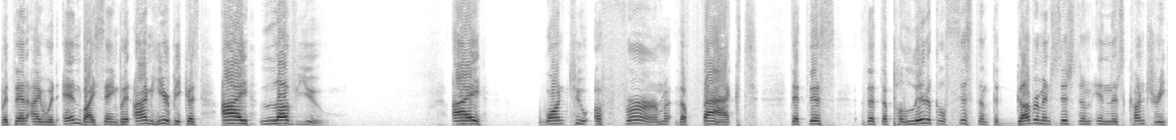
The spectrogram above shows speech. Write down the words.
but then I would end by saying, But I'm here because I love you. I want to affirm the fact that this that the political system, the government system in this country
